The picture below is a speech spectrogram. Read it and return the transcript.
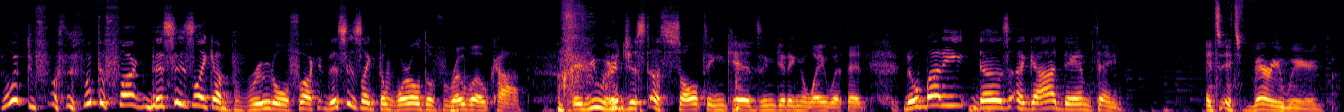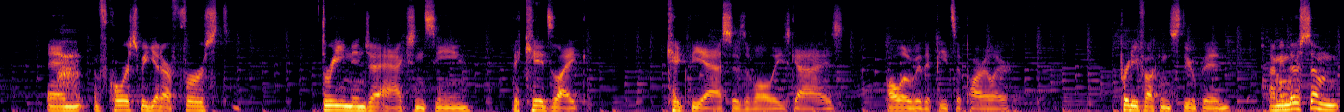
what the, what the fuck? This is like a brutal fuck. This is like the world of RoboCop, where you were just assaulting kids and getting away with it. Nobody does a goddamn thing. It's it's very weird. And of course, we get our first three ninja action scene. The kids like kick the asses of all these guys all over the pizza parlor. Pretty fucking stupid. I mean, oh. there's some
